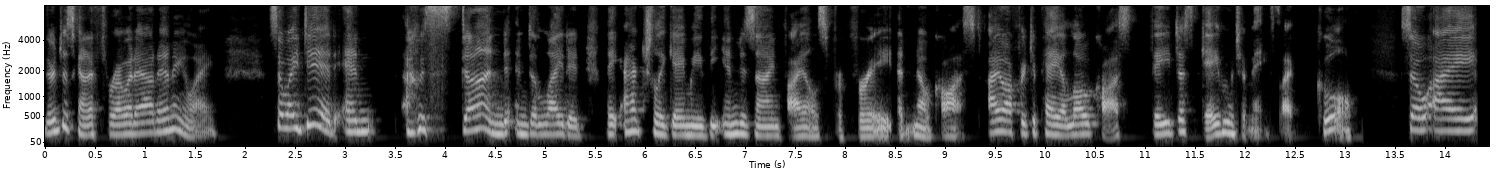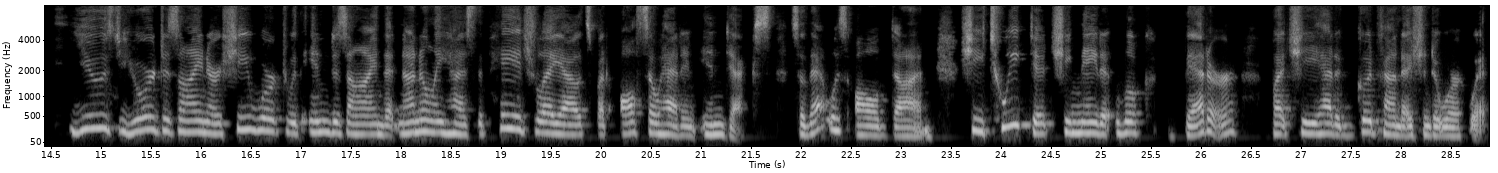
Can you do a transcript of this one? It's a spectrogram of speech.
They're just going to throw it out anyway. So I did. And I was stunned and delighted. They actually gave me the InDesign files for free at no cost. I offered to pay a low cost. They just gave them to me. It's like, cool. So I used your designer. She worked with InDesign that not only has the page layouts, but also had an index. So that was all done. She tweaked it. She made it look better, but she had a good foundation to work with.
